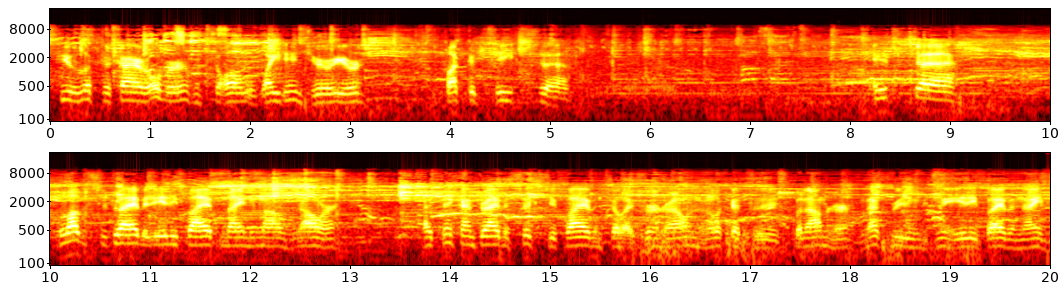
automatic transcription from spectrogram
If you look the car over, it's all white interior, bucket seats. Uh, it uh, loves to drive at 85, 90 miles an hour. I think I'm driving 65 until I turn around and look at the speedometer, and that's reading between 85 and 90.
